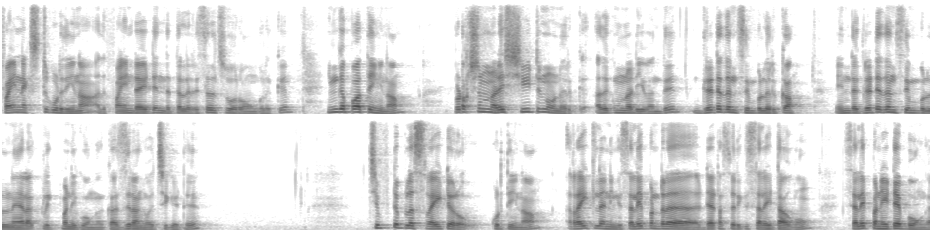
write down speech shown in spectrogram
ஃபைன் நெக்ஸ்ட் கொடுத்தீங்கன்னா அது ஃபைண்ட் ஆகிட்டு இந்த இடத்துல ரிசல்ட்ஸ் வரும் உங்களுக்கு. இங்கே பார்த்தீங்கன்னா ப்ரொடக்ஷன் முன்னாடி ஷீட்டுன்னு ஒன்று இருக்குது அதுக்கு முன்னாடி வந்து கிரேட்டர் தென் சிம்பிள் இருக்கா? இந்த கிரேட்டர் தென் சிம்பிள் நேராக கிளிக் பண்ணிக்கோங்க. கசிராங்க வச்சுக்கிட்டு. ஷிஃப்ட் ப்ளஸ் ரைட்டரோ கொடுத்தீங்கன்னா ரைட்டில் நீங்கள் செலக்ட் பண்ணுற டேட்டாஸ் வரைக்கும் செலக்ட் ஆகும். செலக்ட் பண்ணிகிட்டே போங்க.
